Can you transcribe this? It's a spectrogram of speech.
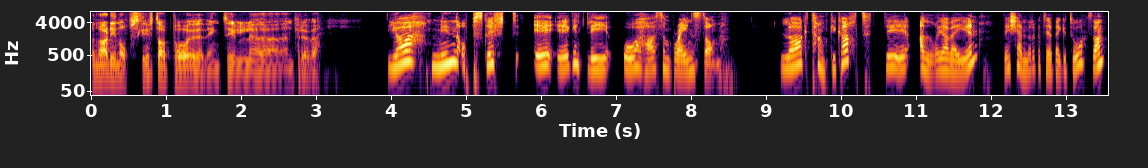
Men hva er din oppskrift da på øving til eh, en prøve? Ja, min oppskrift er egentlig å ha som brainstorm. Lag tankekart. Det er aldri av veien. Det kjenner dere til begge to. sant?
